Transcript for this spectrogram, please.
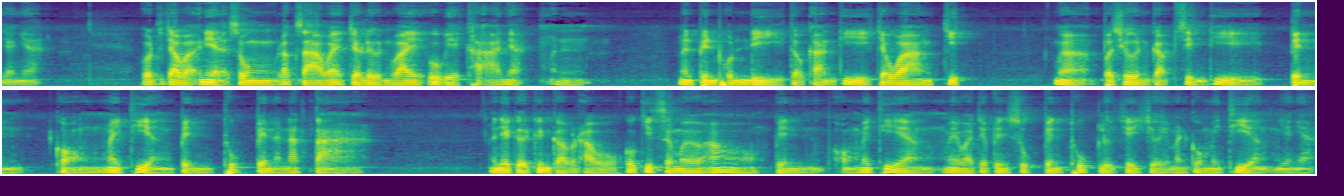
อย่างเงี้ยพระพุทธเจ้าว่าเนี่ยทรงรักษาไว้เจริญไว้อุเบกขาเนี่ยมันมันเป็นผลดีต่อการที่จะวางจิต เมื่อเผชิญกับสิ่งที่เป็นของไม่เที่ยงเป็นทุกข์เป็นอนัตตา มันจะเกิดขึ้นกับเราก็คิดเสมออ้าวเป็นของไม่เที่ยง ไม่ว่าจะเป็นสุขเป็นทุกข์หรือเฉยๆมันก็ไม่เที่ยงอย่างเงี้ย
